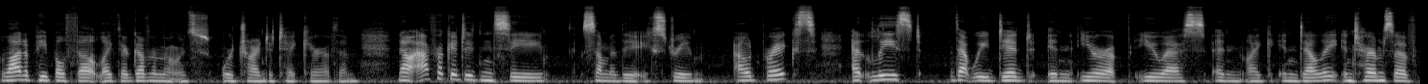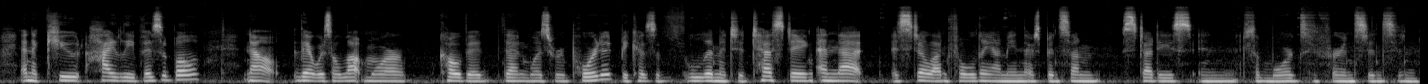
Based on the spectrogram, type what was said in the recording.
a lot of people felt like their government was were trying to take care of them. Now, Africa didn't see some of the extreme outbreaks, at least that we did in Europe, US, and like in Delhi, in terms of an acute, highly visible. Now, there was a lot more COVID than was reported because of limited testing, and that is still unfolding. I mean, there's been some studies in some morgues, for instance, in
